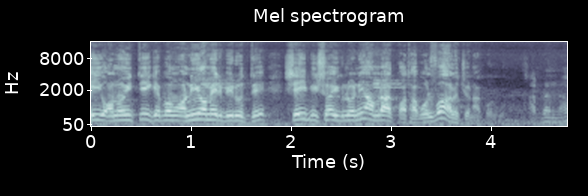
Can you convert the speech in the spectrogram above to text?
এই অনৈতিক এবং অনিয়মের বিরুদ্ধে সেই বিষয়গুলো নিয়ে আমরা কথা বলব, আলোচনা করব। আপনার নাম?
